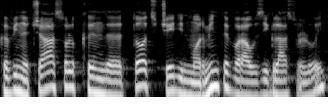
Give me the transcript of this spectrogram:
că vine ceasul când toți cei din morminte vor auzi glasul lui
